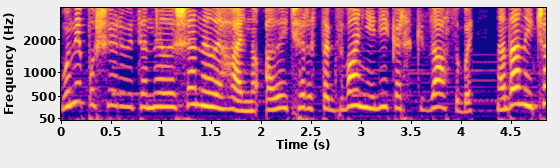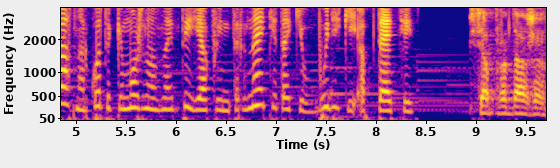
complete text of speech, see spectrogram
Вони поширюються не лише нелегально, але й через так звані лікарські засоби. На даний час наркотики можна знайти як в інтернеті, так і в будь-якій аптеці. Вся продажа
